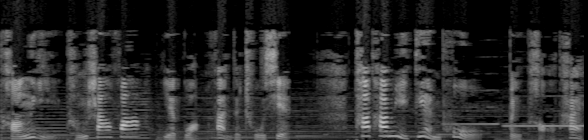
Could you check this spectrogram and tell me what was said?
藤椅、藤沙发也广泛的出现，榻榻米店铺被淘汰了。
